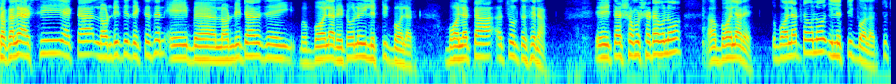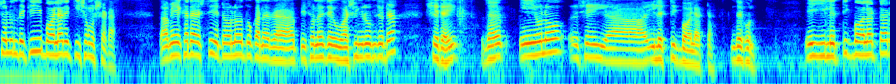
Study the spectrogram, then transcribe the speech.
সকালে আসছি একটা লন্ড্রিতে দেখতেছেন? এই লন্ড্রিটার যে বয়লার এটা হলো ইলেকট্রিক বয়লার বয়লারটা চলতেছে না। এইটার সমস্যাটা হলো আহ, বয়লারে তো বয়লারটা হলো ইলেকট্রিক বয়লার তো চলুন দেখি বয়লারে কি সমস্যাটা। তো আমি এখানে আসছি এটা হলো দোকানের পিছনে যে ওয়াশিং রুম যেটা সেটাই। যাই হোক এই হলো সেই ইলেকট্রিক বয়লারটা দেখুন এই ইলেকট্রিক বয়লারটার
